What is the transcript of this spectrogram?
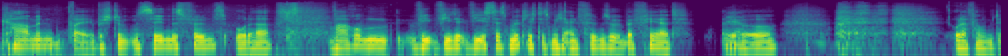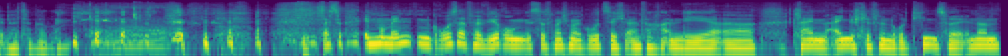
kamen bei bestimmten Szenen des Films oder warum, wie, wie, wie ist das möglich, dass mich ein Film so überfährt? Also, ja. Oder fangen wir mit der Inhaltsangabe an. weißt du, in Momenten großer Verwirrung ist es manchmal gut, sich einfach an die äh, kleinen eingeschliffenen Routinen zu erinnern.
